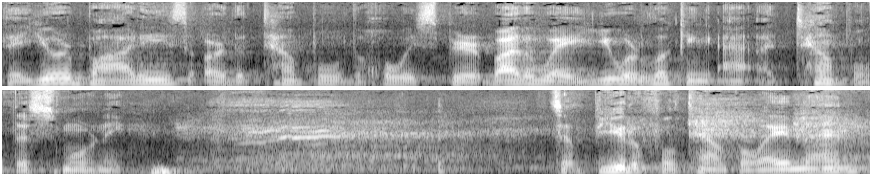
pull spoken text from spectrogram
That your bodies are the temple of the Holy Spirit. By the way, you are looking at a temple this morning. it's a beautiful temple, amen?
